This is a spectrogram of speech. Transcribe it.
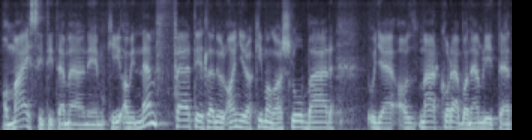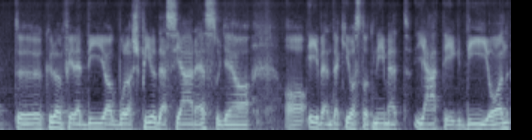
a My City-t emelném ki, ami nem feltétlenül annyira kimagasló, bár ugye az már korábban említett különféle díjakból a Spiel des Jahres, ugye a, a évente kiosztott német játékdíjon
